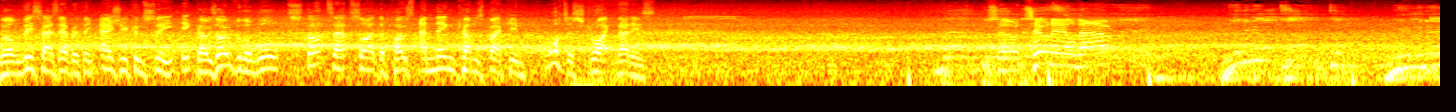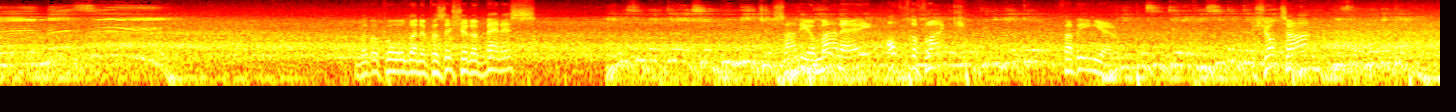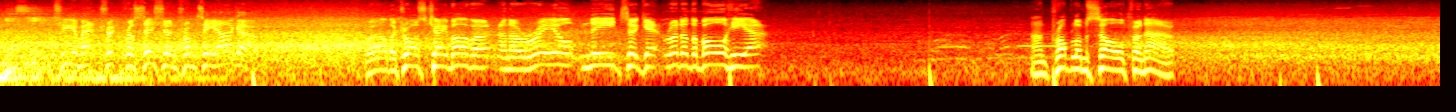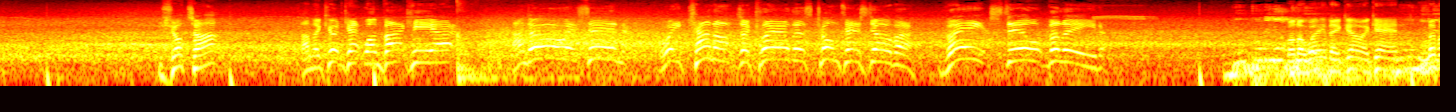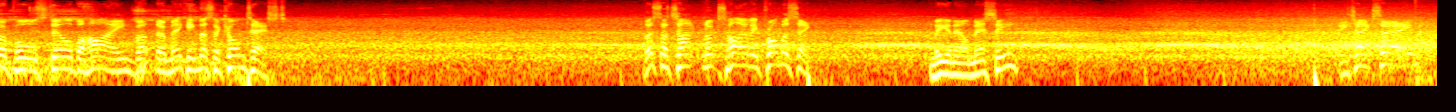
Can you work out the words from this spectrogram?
Well, this has everything. As you can see, it goes over the wall, starts outside the post, and then comes back in. What a strike that is. So 2-0 now. Liverpool in a position of menace. Sadio Mane off the flank. Fabinho. Jota. Geometric precision from Thiago. Well, the cross came over and a real need to get rid of the ball here. And problem solved for now. Jota. And they could get one back here. And oh, it's in! We cannot declare this contest over. They still believe. Well, away they go again. Liverpool still behind, but they're making this a contest. This attack looks highly promising. Lionel Messi. He takes aim.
